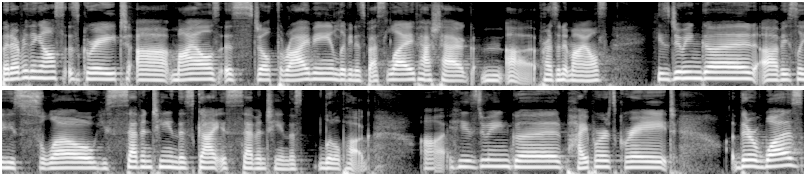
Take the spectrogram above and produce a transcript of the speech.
But everything else is great. Uh, Miles is still thriving, living his best life. Hashtag uh, President Miles. He's doing good. Obviously, he's slow. He's 17. This guy is 17, this little pug. Uh, he's doing good. Piper is great. There was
